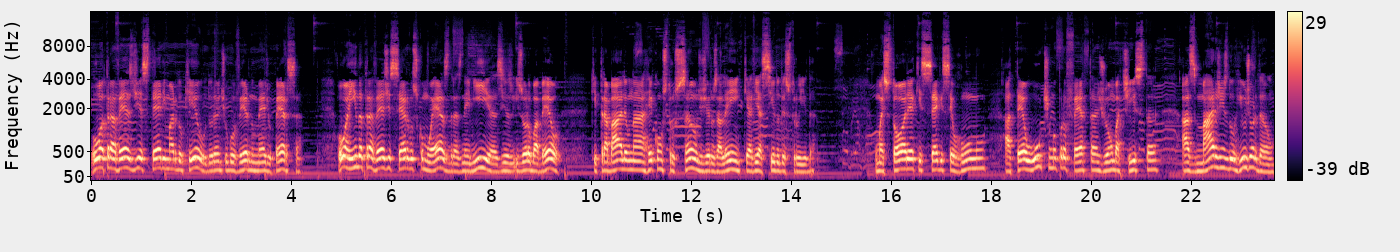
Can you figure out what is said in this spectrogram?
ou através de Esther e Mardoqueu durante o governo médio-persa, ou ainda através de servos como Esdras, Neemias e Zorobabel, que trabalham na reconstrução de Jerusalém que havia sido destruída. Uma história que segue seu rumo até o último profeta João Batista, às margens do Rio Jordão,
